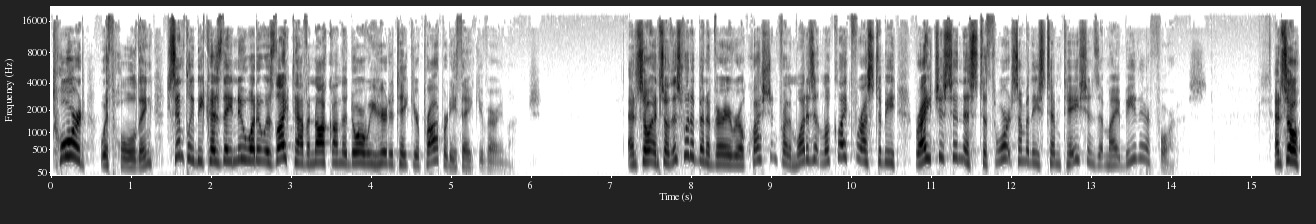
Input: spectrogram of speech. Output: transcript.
toward withholding simply because they knew what it was like to have a knock on the door, We're here to take your property, thank you very much. And so, and so this would have been a very real question for them. What does it look like for us to be righteous in this, to thwart some of these temptations that might be there for us? And so,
